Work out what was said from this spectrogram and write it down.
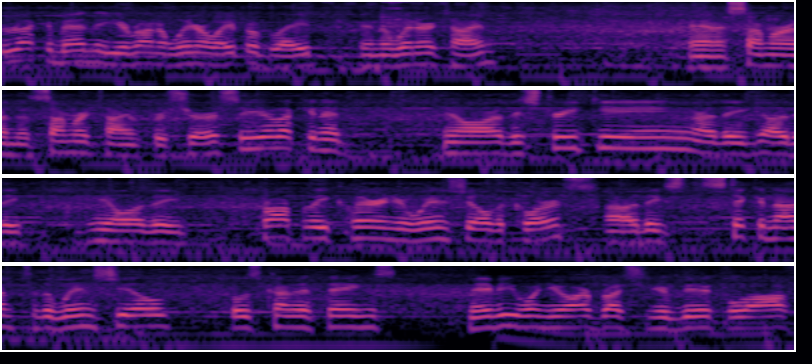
We recommend that you run a winter wiper blade in the winter time and a summer in the summertime for sure. So you're looking at, you know, are they streaking? Are they, are they, you know, are they properly clearing your windshield, of course? Are they sticking onto the windshield? Those kind of things. Maybe when you are brushing your vehicle off,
